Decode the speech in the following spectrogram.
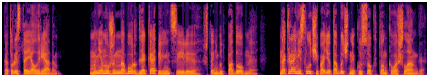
который стоял рядом. «Мне нужен набор для капельницы или что-нибудь подобное. На крайний случай пойдет обычный кусок тонкого шланга».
